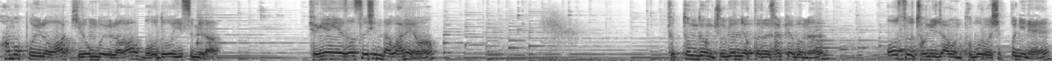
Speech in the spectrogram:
화목 보일러와 기름 보일러가 모두 있습니다. 병행해서 쓰신다고 하네요. 교통 등 주변 여건을 살펴보면 버스 정류장은 도보로 10분 이내,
